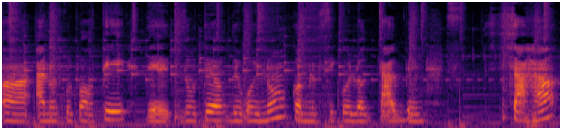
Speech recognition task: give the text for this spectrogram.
à notre portée des auteurs de renom comme le psychologue Talben Shahar,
